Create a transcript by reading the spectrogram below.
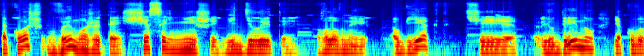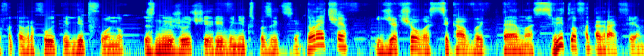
Також ви можете ще сильніше відділити головний об'єкт чи людину, яку ви фотографуєте від фону, знижуючи рівень експозиції. До речі, якщо вас цікавить тема світлофотографія,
